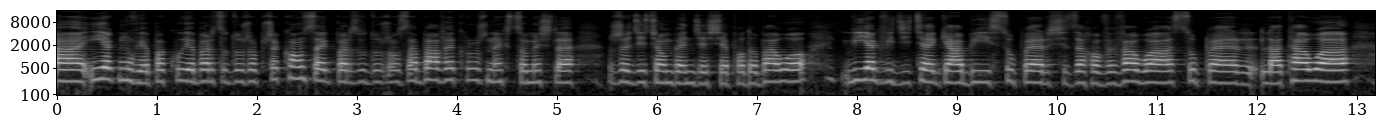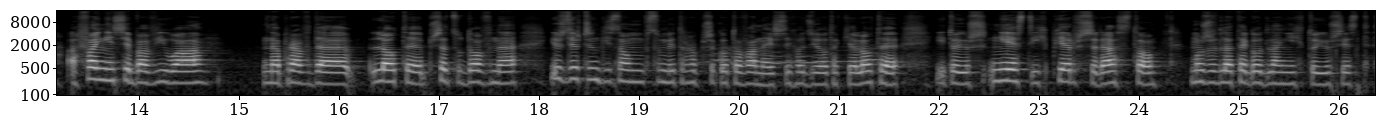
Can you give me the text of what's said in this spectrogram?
A, I jak mówię, pakuję bardzo dużo przekąsek, bardzo dużo zabawek różnych, co myślę, że dzieciom będzie się podobało. I jak widzicie, Gabi super się zachowywała, super latała, a fajnie się bawiła. Naprawdę loty przecudowne. Już dziewczynki są w sumie trochę przygotowane, jeśli chodzi o takie loty, i to już nie jest ich pierwszy raz, to może dlatego dla nich to już jest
